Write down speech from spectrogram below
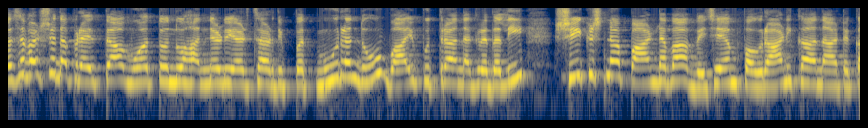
ಹೊಸ ವರ್ಷದ ಪ್ರಯುಕ್ತ ಮೂವತ್ತೊಂದು ಹನ್ನೆರಡು ಎರಡ್ ಸಾವಿರದ ಇಪ್ಪತ್ತ್ ಮೂರಂದು ವಾಯುಪುತ್ರ ನಗರದಲ್ಲಿ ಶ್ರೀಕೃಷ್ಣ ಪಾಂಡವ ವಿಜಯಂ ಪೌರಾಣಿಕ ನಾಟಕ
